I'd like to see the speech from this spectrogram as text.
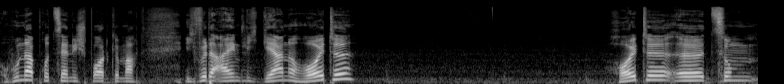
hundertprozentig Sport gemacht. Ich würde eigentlich gerne heute, heute äh, zum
